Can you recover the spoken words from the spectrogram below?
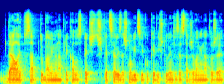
ďalej sa tu bavíme napríklad o špe- špecializačnom výcviku, kedy študenti sa stažovali na to, že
